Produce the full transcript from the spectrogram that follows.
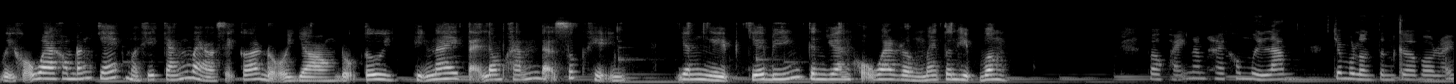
Vị khổ qua không đắng chát mà khi cắn vào sẽ có độ giòn, độ tươi. Hiện nay tại Long Khánh đã xuất hiện doanh nghiệp chế biến kinh doanh khổ qua rừng mang tên Hiệp Vân. Vào khoảng năm 2015, trong một lần tình cờ vào rẫy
